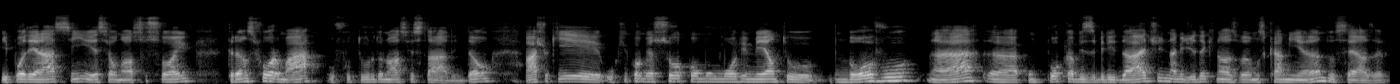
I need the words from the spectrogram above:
e poderá sim, esse é o nosso sonho, transformar o futuro do nosso estado. Então, acho que o que começou como um movimento novo, né, uh, com pouca visibilidade, na medida que nós vamos caminhando, César,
